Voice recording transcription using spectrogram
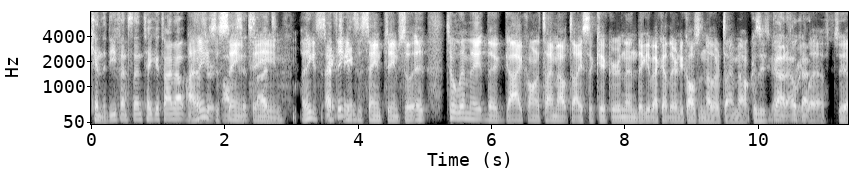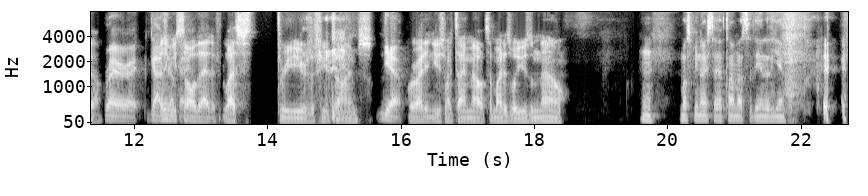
Can the defense then take a timeout? I think it's the same team. I think it's same I think team? it's the same team. So it to eliminate the guy calling a timeout to ice the kicker, and then they get back out there and he calls another timeout because he's got, got it. Okay. left. Yeah, right, right, right. Gotcha. I think we okay. saw that last three years a few times. yeah. Where I didn't use my timeouts. I might as well use them now. Hmm. Must be nice to have timeouts at the end of the game.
